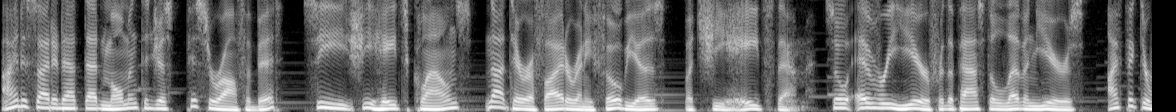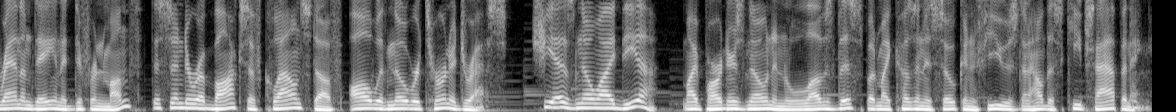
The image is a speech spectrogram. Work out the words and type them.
I decided at that moment to just piss her off a bit. See, she hates clowns, not terrified or any phobias, but she hates them. So every year for the past 11 years, I've picked a random day in a different month to send her a box of clown stuff, all with no return address. She has no idea. My partner's known and loves this, but my cousin is so confused on how this keeps happening.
